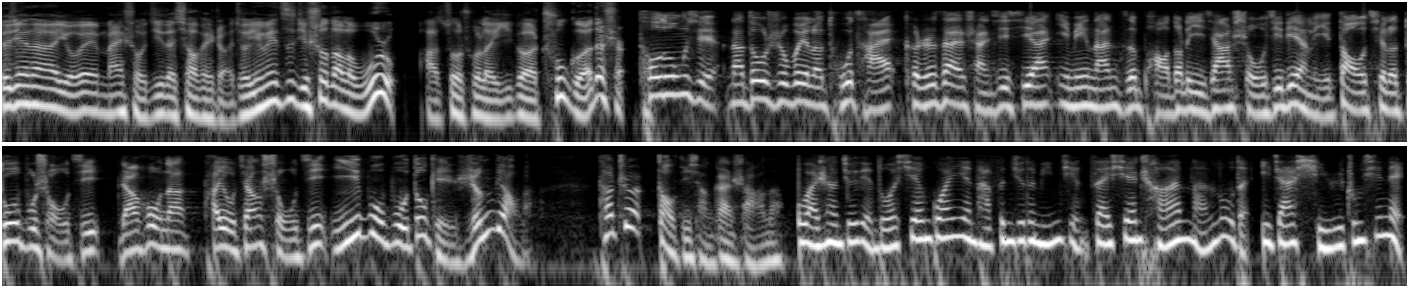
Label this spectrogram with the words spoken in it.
最近呢，有位买手机的消费者就因为自己受到了侮辱啊，做出了一个出格的事儿。偷东西那都是为了图财，可是，在陕西西安，一名男子跑到了一家手机店里，盗窃了多部手机，然后呢，他又将手机一步步都给扔掉了。他这到底想干啥呢？晚上九点多，西安公安雁塔分局的民警在西安长安南路的一家洗浴中心内，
